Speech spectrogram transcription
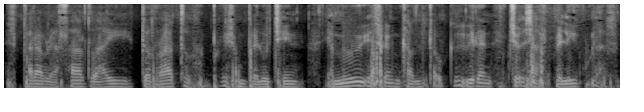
Es para abrazarla ahí todo el rato, porque es un peluchín. Y a mí me hubiese encantado que hubieran hecho esas películas.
